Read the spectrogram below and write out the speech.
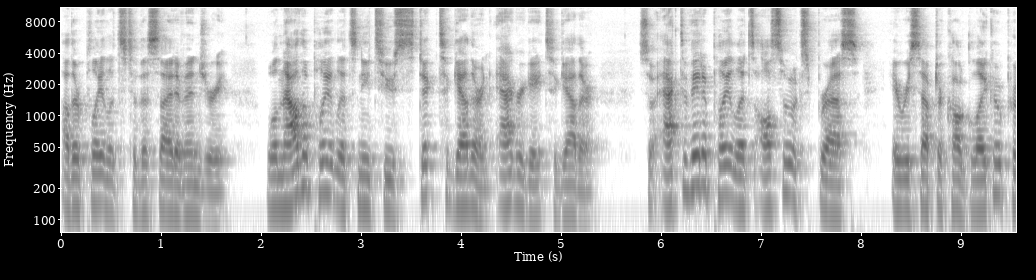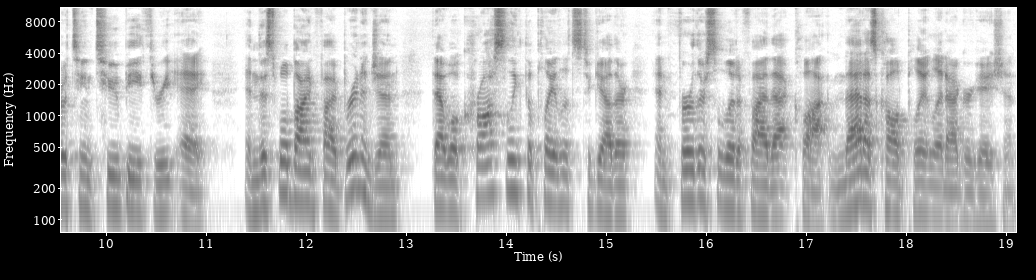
other platelets to the site of injury. Well, now the platelets need to stick together and aggregate together. So activated platelets also express a receptor called glycoprotein 2B3A and this will bind fibrinogen that will cross-link the platelets together and further solidify that clot, and that is called platelet aggregation.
